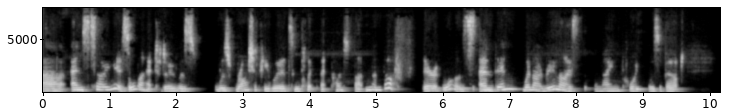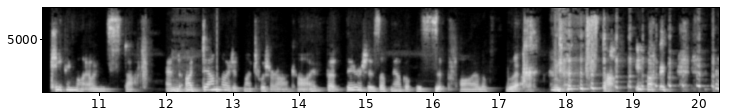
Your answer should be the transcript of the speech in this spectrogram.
Uh, and so, yes, all I had to do was was write a few words and click that post button, and buff, there it was. And then when I realized that the main point was about keeping my own stuff, and mm-hmm. I downloaded my Twitter archive, but there it is. I've now got this zip file of stuff, you know.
